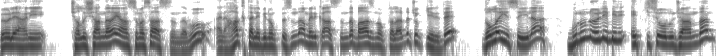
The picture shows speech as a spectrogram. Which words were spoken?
böyle hani çalışanlara yansıması aslında bu. Yani hak talebi noktasında Amerika aslında bazı noktalarda çok geride. Dolayısıyla bunun öyle bir etkisi olacağından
